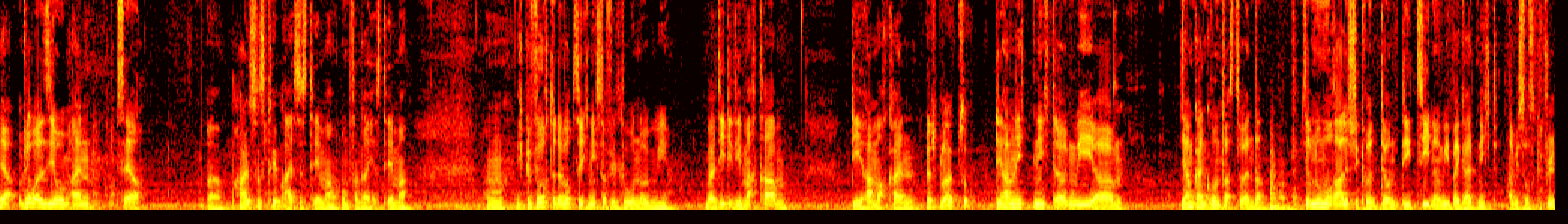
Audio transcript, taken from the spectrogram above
Ja, Globalisierung ein sehr äh, Heißes Thema. heißes Thema und umfangreiches Thema. Hm, Ich befürchte, da wird sich nicht so viel tun irgendwie. Weil die, die die Macht haben, die haben auch keinen, Es bleibt so. die haben nicht, nicht irgendwie, ähm, die haben keinen Grund, was zu ändern. Sie haben nur moralische Gründe und die ziehen irgendwie bei Geld nicht, habe ich so das Gefühl.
